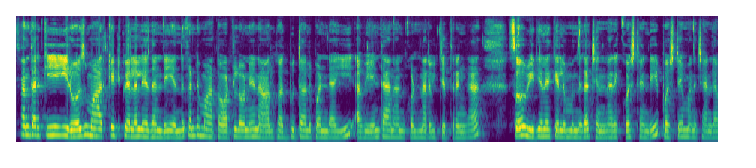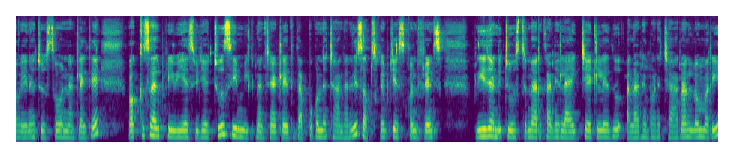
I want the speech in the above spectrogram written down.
అందరికీ ఈరోజు మార్కెట్కి వెళ్ళలేదండి. ఎందుకంటే మా తోటలోనే నాలుగు అద్భుతాలు పండాయి. అవి ఏంటా అని అనుకుంటున్నారు విచిత్రంగా. సో వీడియోలోకి వెళ్ళే ముందుగా చిన్న రిక్వెస్ట్ అండి. ఫస్ట్ టైం మన ఛానల్ ఎవరైనా చూస్తూ ఉన్నట్లయితే ఒక్కసారి ప్రీవియస్ వీడియో చూసి మీకు నచ్చినట్లయితే తప్పకుండా ఛానల్ని సబ్స్క్రైబ్ చేసుకోండి ఫ్రెండ్స్ ప్లీజ్ అండి చూస్తున్నారు కానీ లైక్ చేయట్లేదు. అలానే మన ఛానల్లో మరి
